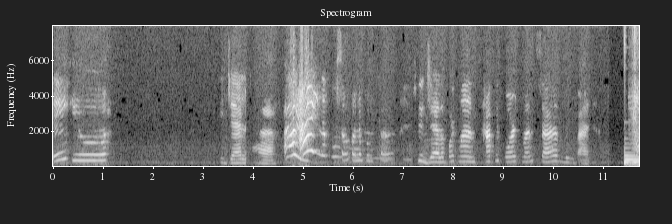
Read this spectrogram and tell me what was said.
Thank you. Si Jella. Saan ka napunta? Si Jella, fourth month. Happy fourth month sa Lubana.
